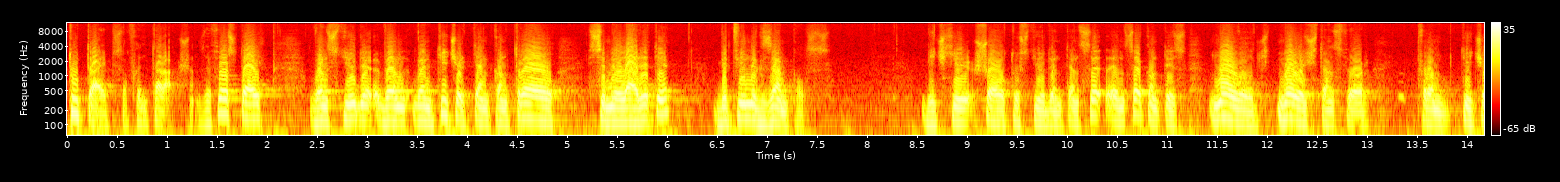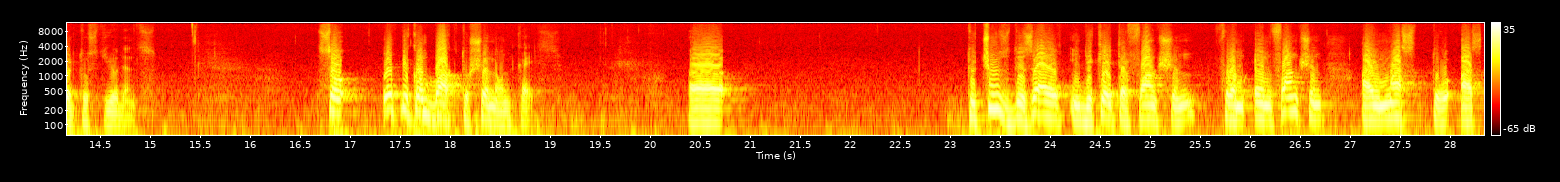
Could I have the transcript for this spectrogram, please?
two types of interaction. The first type, when, student, when, when teacher can control similarity between examples, which he showed to student, and, se and second is knowledge, knowledge transfer from teacher to students. So let me come back to Shannon case. Uh, to choose desired indicator function from n function, I must to ask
